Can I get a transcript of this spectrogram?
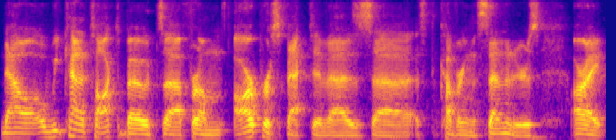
Now, we kind of talked about uh, from our perspective as uh, covering the Senators. All right,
